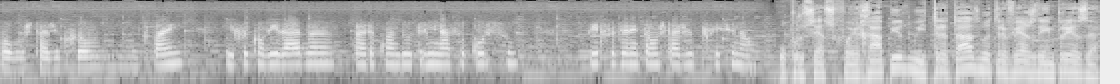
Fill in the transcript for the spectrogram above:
O estágio correu muito bem e fui convidada para, quando terminasse o curso, vir fazer então um estágio profissional. O processo foi rápido e tratado através da empresa.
